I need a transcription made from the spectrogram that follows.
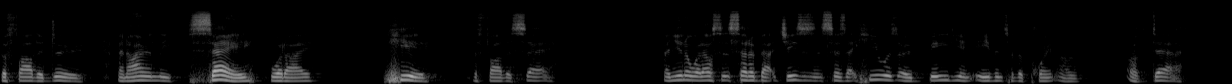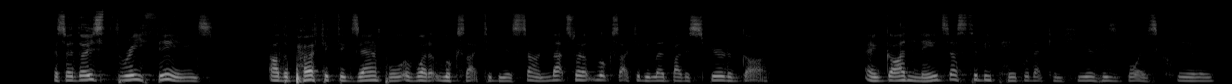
the Father do, and I only say what I hear the Father say? And you know what else it said about Jesus? It says that he was obedient even to the point of, of death. And so those three things are the perfect example of what it looks like to be a son. That's what it looks like to be led by the Spirit of God. And God needs us to be people that can hear His voice clearly,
